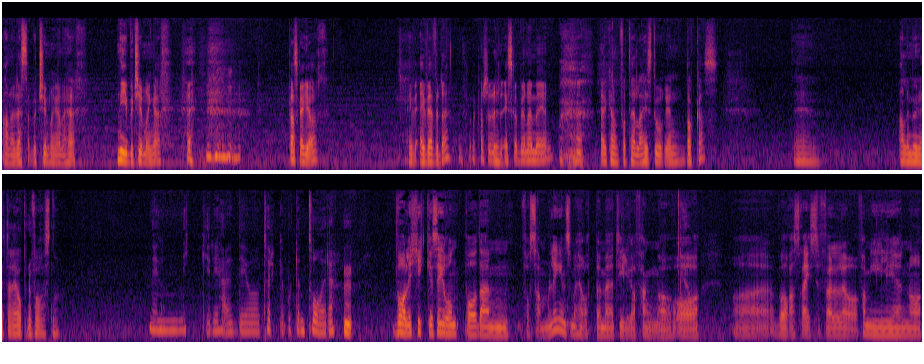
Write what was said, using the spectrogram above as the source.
alle disse bekymringene her. Nye bekymringer. Hva skal jeg gjøre? Jeg, jeg vevde. Kanskje det er det jeg skal begynne med igjen? Jeg kan fortelle historien deres. Eh, alle muligheter er åpne for oss nå. De nikker iherdig og tørker bort en tåre. Våle kikker seg rundt på den forsamlingen som er her oppe med tidligere fanger og, og uh, vårt reisefølge og familien, og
